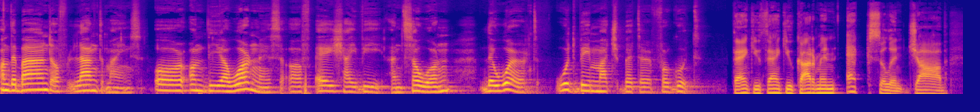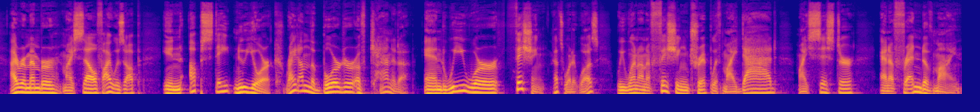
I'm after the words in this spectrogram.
on the ban of landmines or on the awareness of HIV and so on, the world would be much better for good. Thank you, thank you, Carmen. Excellent job. I remember myself, I was up in upstate New York, right on the border of Canada, and we were fishing. That's what it was. We went on a fishing trip with my dad, my sister, and a friend of mine.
